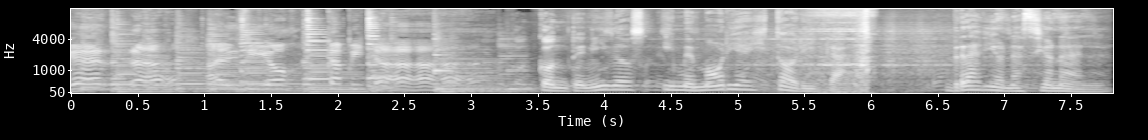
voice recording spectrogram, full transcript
guerra al Dios capital. Contenidos y memoria histórica. Radio Nacional.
